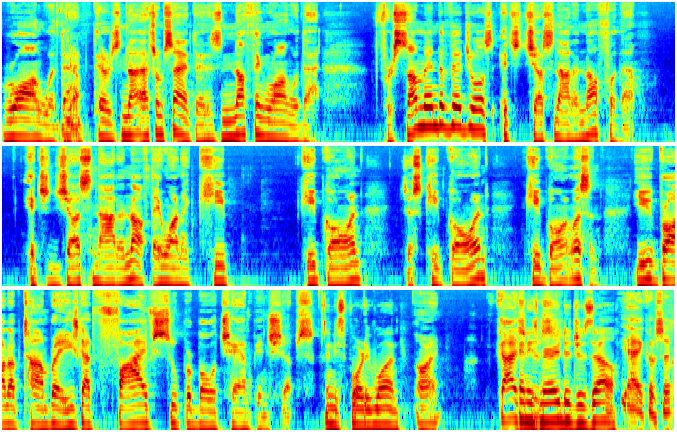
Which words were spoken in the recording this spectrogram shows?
wrong with that. There's not. That's what I'm saying. There's nothing wrong with that. For some individuals, it's just not enough for them. It's just not enough. They want to keep keep going, just keep going, keep going. Listen, you brought up Tom Brady. He's got five Super Bowl championships. And he's 41. All right, guys. And he's married to Gisele. Yeah, he said,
